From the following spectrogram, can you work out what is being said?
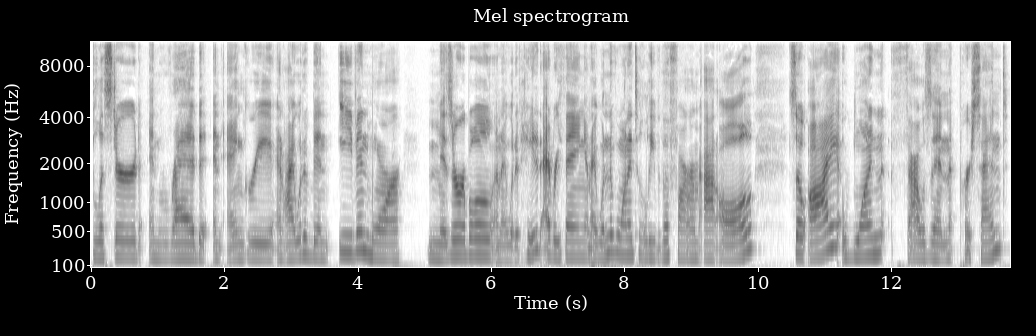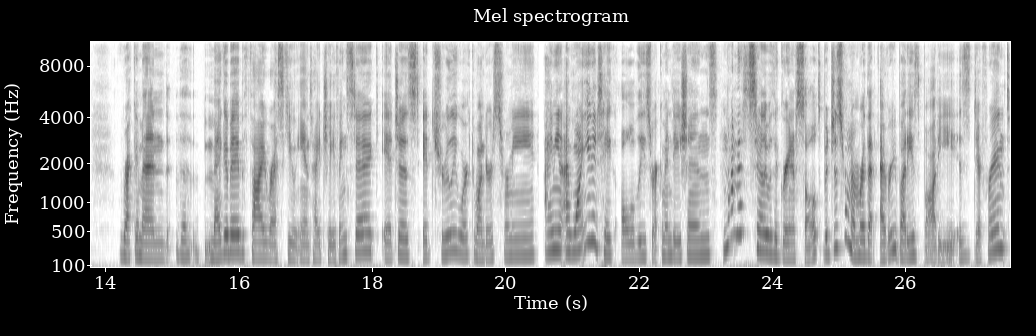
blistered and red and angry, and I would have been even more miserable and I would have hated everything and I wouldn't have wanted to leave the farm at all. So I 1000% recommend the Megababe Thigh Rescue Anti-Chafing Stick. It just it truly worked wonders for me. I mean, I want you to take all of these recommendations not necessarily with a grain of salt, but just remember that everybody's body is different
